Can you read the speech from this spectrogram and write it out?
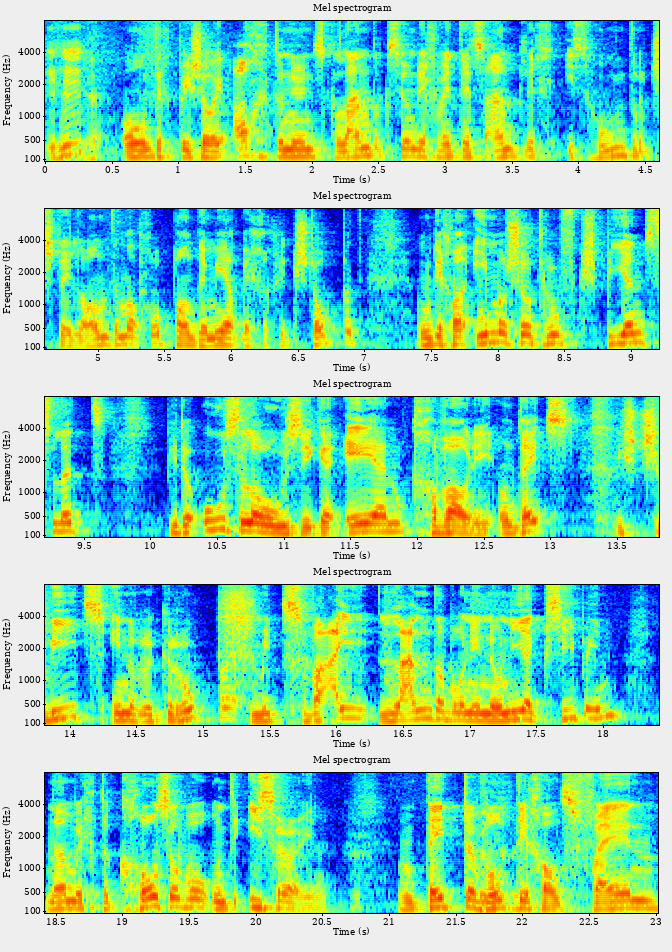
Mhm. Und ich bin schon in 98 Ländern und ich will jetzt endlich ins 100. Land machen. Die Pandemie hat mich ein bisschen gestoppt. Und ich habe immer schon darauf gespienzelt, bei den Auslosungen EM-Quali. Und jetzt ist die Schweiz in einer Gruppe mit zwei Ländern, wo ich noch nie war, nämlich der Kosovo und Israel. Und dort wollte ich als Fan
